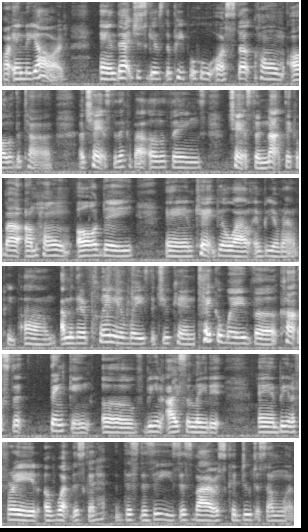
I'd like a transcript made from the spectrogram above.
or in the yard. And that just gives the people who are stuck home all of the time a chance to think about other things, chance to not think about I'm home all day and can't go out and be around people. Um, I mean, there are plenty of ways that you can take away the constant thinking of being isolated and being afraid of what this could this disease this virus could do to someone.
